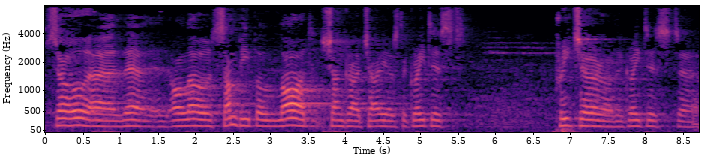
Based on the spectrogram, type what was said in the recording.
So, uh, there, although some people laud Shankaracharya as the greatest preacher or the greatest uh,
